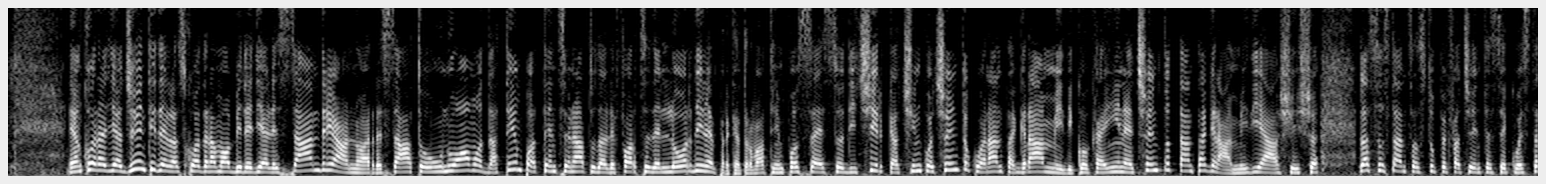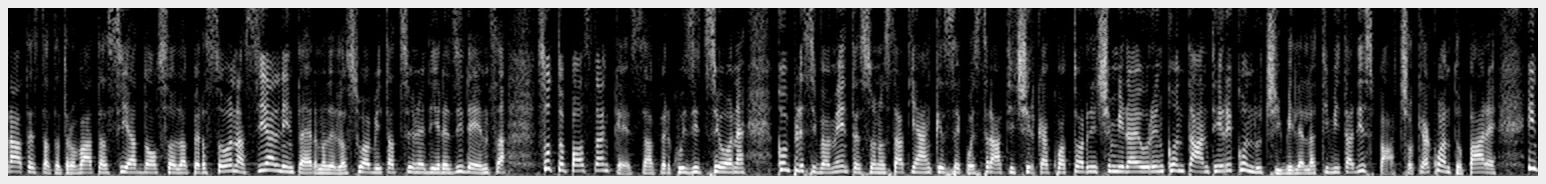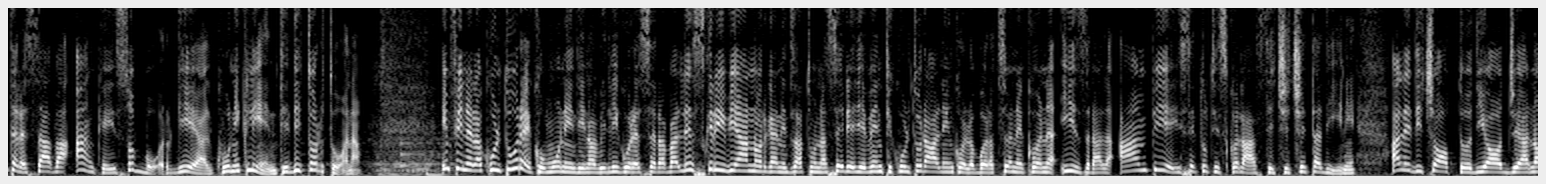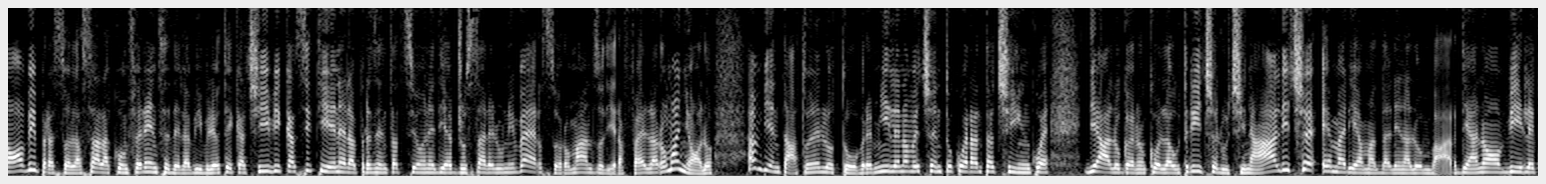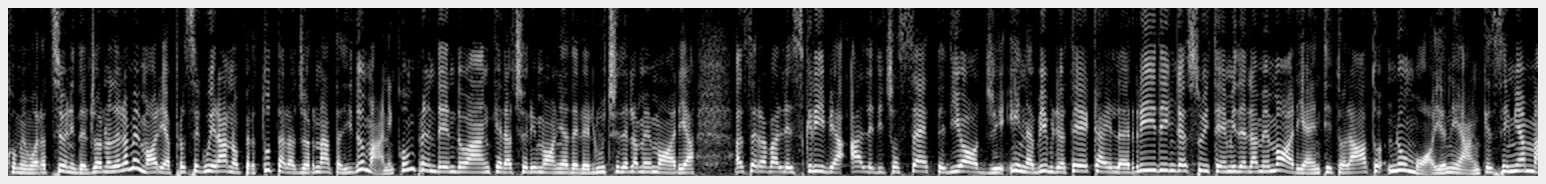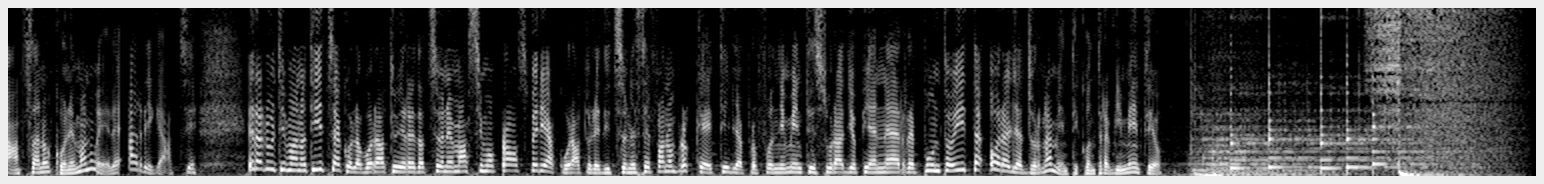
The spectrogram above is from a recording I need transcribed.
E ancora gli agenti della squadra mobile di Alessandria hanno arrestato un uomo da tempo attenzionato dalle forze dell'ordine perché trovato in possesso di circa 540 grammi di cocaina e 180 grammi di hashish. La sostanza stupefacente sequestrata è stata trovata sia addosso alla persona sia all'interno della sua abitazione di residenza, sottoposta anch'essa a perquisizione. Complessivamente sono stati anche sequestrati circa 14.000 euro in contanti riconducibili all'attività di spaccio che a quanto pare interessava anche i sobborghi e alcuni clienti di Tortona. Infine la cultura e i comuni di Novi Ligure e Serravalle Scrivia hanno organizzato una serie di eventi culturali in collaborazione con Israel Ampi e istituti scolastici cittadini. Alle 18 di oggi a Novi, presso la sala conferenze della Biblioteca Civica, si tiene la presentazione di Aggiustare l'Universo, romanzo di Raffaella Romagnolo, ambientato nell'ottobre 1945. Dialogano con l'autrice Lucina Alice e Maria Maddalena Lombardi. A Novi le commemorazioni del Giorno della Memoria proseguiranno per tutta la giornata di domani domani, comprendendo anche la cerimonia delle luci della memoria. A Serravalle Scrivia alle 17 di oggi in biblioteca il reading sui temi della memoria intitolato Non muoio neanche se mi ammazzano con Emanuele Arrigazzi. Era l'ultima notizia, ha collaborato in redazione Massimo Prosperi, ha curato l'edizione Stefano Brocchetti, gli approfondimenti su radiopnr.it, ora gli aggiornamenti con Trebi Meteo.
